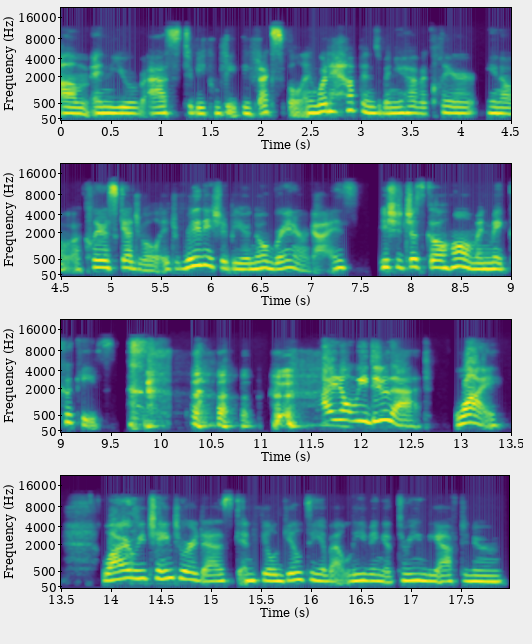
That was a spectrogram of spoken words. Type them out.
um, and you're asked to be completely flexible. And what happens when you have a clear, you know, a clear schedule? It really should be a no-brainer, guys. You should just go home and make cookies. Why don't we do that? Why? Why are we chained to our desk and feel guilty about leaving at three in the afternoon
